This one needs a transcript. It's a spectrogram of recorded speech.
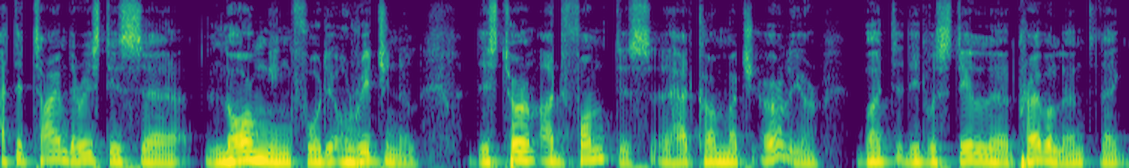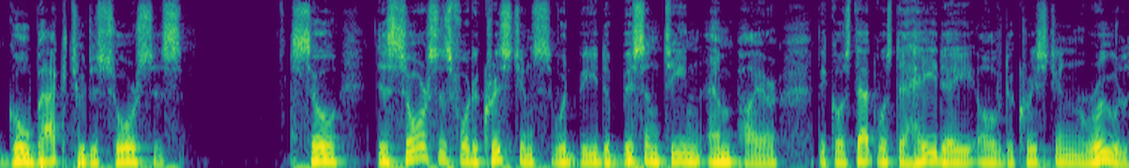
at the time there is this longing for the original. This term ad fontes had come much earlier but it was still uh, prevalent that go back to the sources. So the sources for the Christians would be the Byzantine Empire because that was the heyday of the Christian rule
